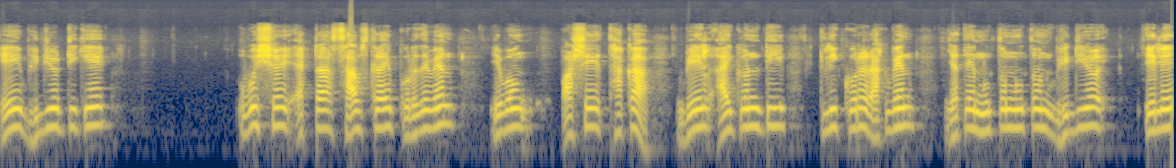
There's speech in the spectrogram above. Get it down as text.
এই ভিডিওটিকে অবশ্যই একটা সাবস্ক্রাইব করে দেবেন এবং পাশে থাকা বেল আইকনটি ক্লিক করে রাখবেন, যাতে নতুন নতুন ভিডিও এলে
